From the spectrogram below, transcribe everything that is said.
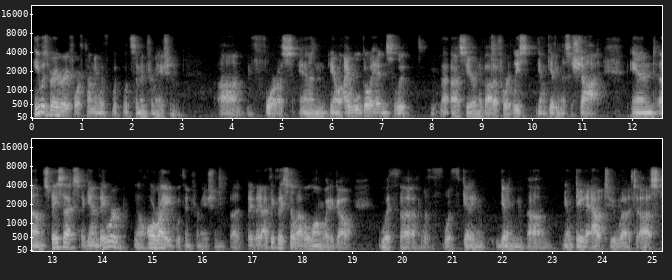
he was very very forthcoming with with, with some information uh, for us, and you know I will go ahead and salute uh, Sierra Nevada for at least you know giving this a shot, and um, SpaceX again they were you know all right with information, but they, they I think they still have a long way to go with uh, with with getting getting um, you know data out to uh, to us.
